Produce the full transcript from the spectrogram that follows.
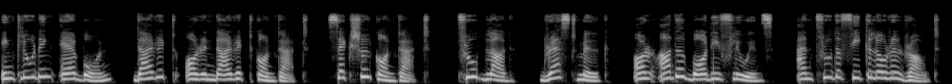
including airborne, direct or indirect contact, sexual contact, through blood, breast milk, or other body fluids, and through the fecal-oral route.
